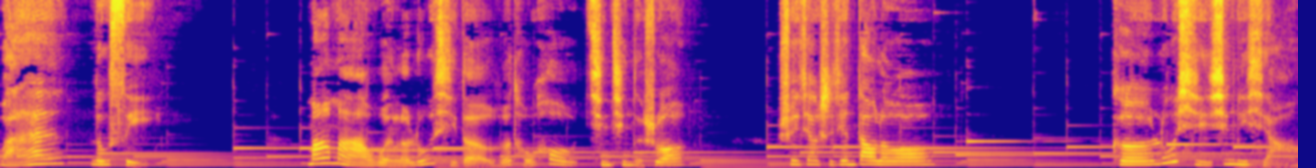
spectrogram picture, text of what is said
晚安，Lucy。妈妈吻了 Lucy 的额头后，轻轻地说：“睡觉时间到了哦。”可露西心里想：“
